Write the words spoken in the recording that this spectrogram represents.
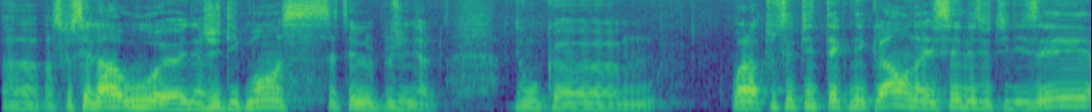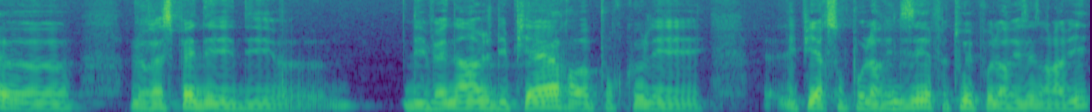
parce que c'est là où, énergétiquement, c'était le plus génial. Donc, voilà, toutes ces petites techniques-là, on a essayé de les utiliser. Euh, le respect des, des, euh, veinages, des pierres, euh, pour que les, les, pierres sont polarisées, enfin tout est polarisé dans la vie.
